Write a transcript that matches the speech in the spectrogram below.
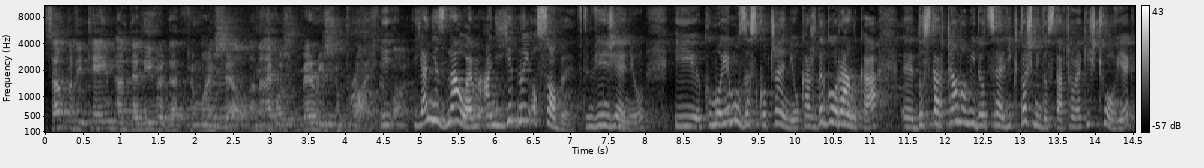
Somebody came and delivered that to my cell, and I was very surprised I about it. ja nie znałem ani jednej osoby w tym więzieniu i ku mojemu zaskoczeniu każdego ranka e, dostarczano mi do celi, ktoś mi dostarczał, jakiś człowiek,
